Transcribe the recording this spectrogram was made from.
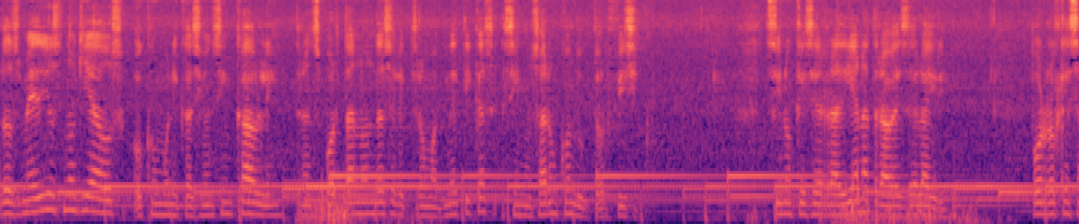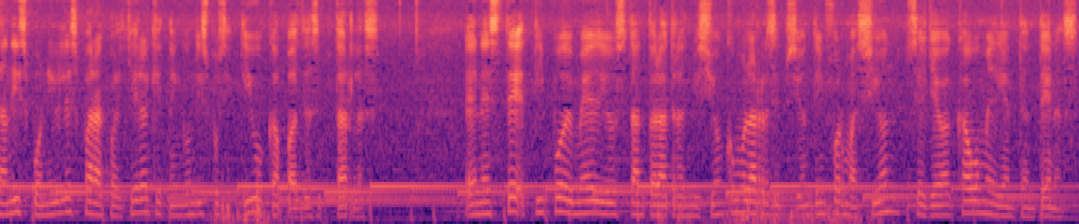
Los medios no guiados o comunicación sin cable transportan ondas electromagnéticas sin usar un conductor físico, sino que se irradian a través del aire, por lo que están disponibles para cualquiera que tenga un dispositivo capaz de aceptarlas. En este tipo de medios, tanto la transmisión como la recepción de información se lleva a cabo mediante antenas.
